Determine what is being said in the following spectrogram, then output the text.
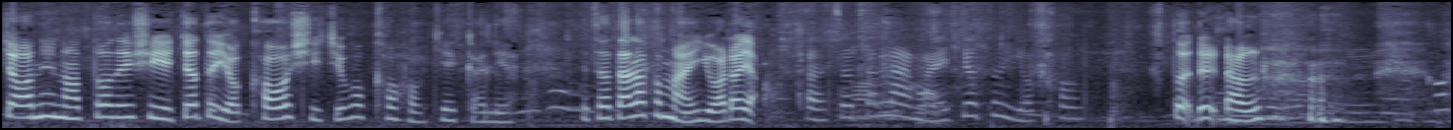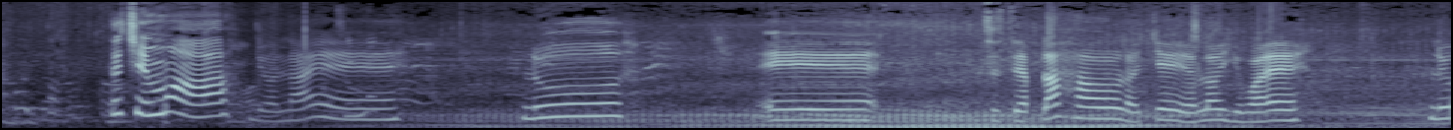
cho nên nó tôi đi xí cho tôi có khâu xí chứ không khâu hậu chế cả liền. Ta là cái máy gió đó ạ Ở cho ta máy cho tôi có không? tôi được đầu. Tôi chỉ mua giờ lại lu ê trực tiếp lá hậu là ở lo gì vậy lu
